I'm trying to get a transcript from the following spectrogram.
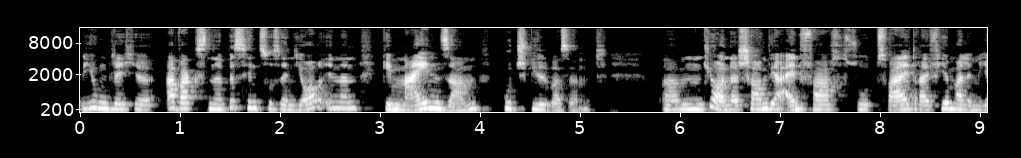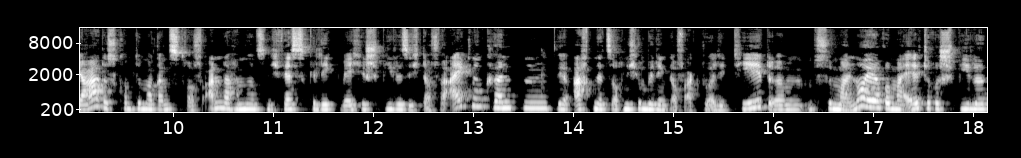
Jugendliche, Erwachsene bis hin zu SeniorInnen gemeinsam gut spielbar sind. Ähm, ja, und da schauen wir einfach so zwei, drei, viermal im Jahr. Das kommt immer ganz drauf an. Da haben wir uns nicht festgelegt, welche Spiele sich dafür eignen könnten. Wir achten jetzt auch nicht unbedingt auf Aktualität. Ähm, es sind mal neuere, mal ältere Spiele.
